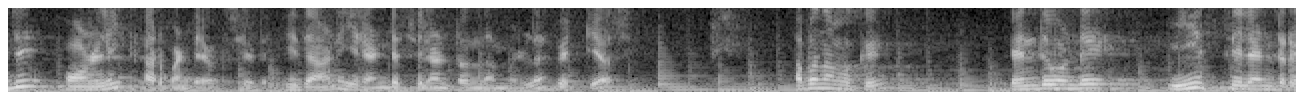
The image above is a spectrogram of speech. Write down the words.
ഇത് ഓൺലി കാർബൺ ഡൈ ഓക്സൈഡ് ഇതാണ് ഈ രണ്ട് സിലിണ്ടറും തമ്മിലുള്ള വ്യത്യാസം. അപ്പൊ നമുക്ക് എന്തുകൊണ്ട് ഈ സിലിണ്ടർ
